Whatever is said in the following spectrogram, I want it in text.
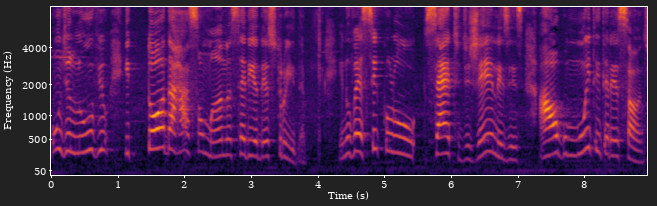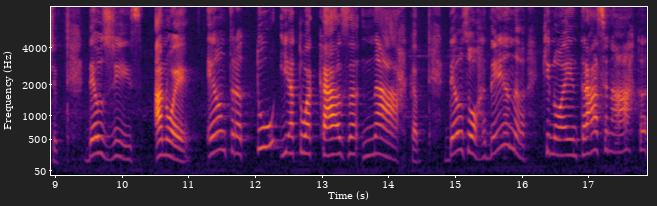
um dilúvio e toda a raça humana seria destruída. E no versículo 7 de Gênesis há algo muito interessante. Deus diz a Noé: entra tu e a tua casa na arca. Deus ordena que Noé entrasse na arca,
